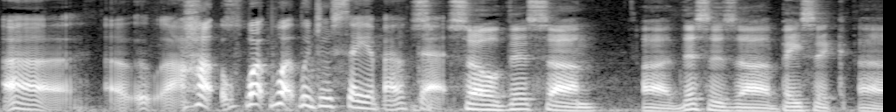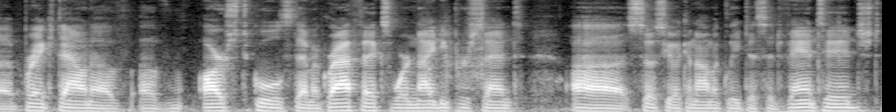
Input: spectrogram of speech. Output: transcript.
uh, uh, how, what, what would you say about that? So this um, uh, this is a basic uh, breakdown of, of our school's demographics. We're 90% uh, socioeconomically disadvantaged.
